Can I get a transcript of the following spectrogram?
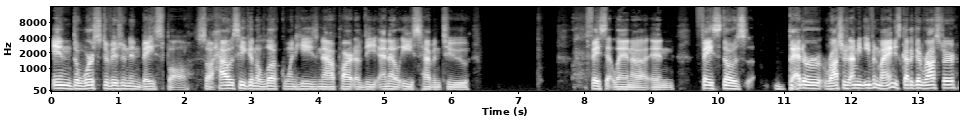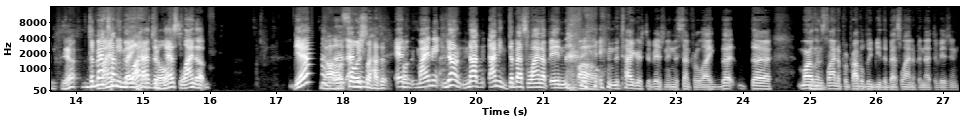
in the worst division in baseball. So how is he going to look when he's now part of the NL East, having to face Atlanta and face those better rosters? I mean, even Miami's got a good roster. Yeah, the Mets Miami have may lineup, have the Joe. best lineup. Yeah, no, uh, I mean, still have it. And Miami, no, not. I mean, the best lineup in oh. in the Tigers division in the Central. Like the the Marlins hmm. lineup would probably be the best lineup in that division.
